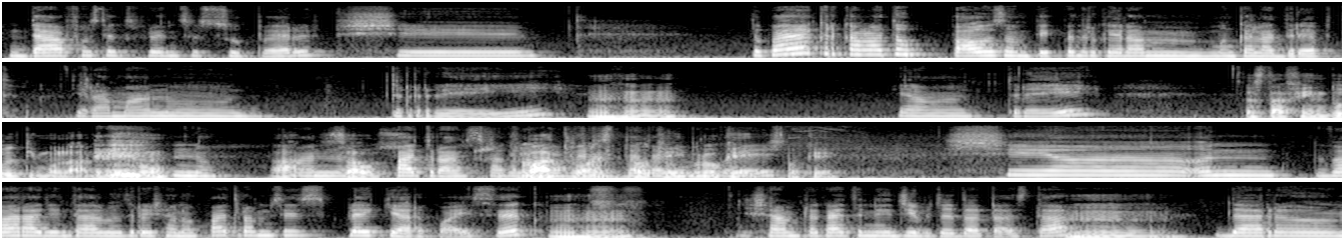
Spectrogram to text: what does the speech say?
Da, a fost o experiență super și după aia cred că am luat o pauză un pic pentru că eram încă la drept. Eram anul 3, Mhm. eram anul 3, Ăsta fiind ultimul an, nu? nu, A, anul, sau 4 ani să fac la patru ani. Universitatea Ok, din ok, București. ok. Și uh, în vara dintre anul 3 și anul 4 am zis plec chiar cu ISEC Mhm. și am plecat în Egipt de data asta. Mm. Dar um,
